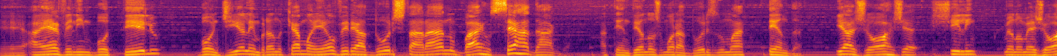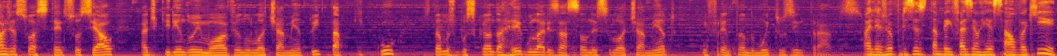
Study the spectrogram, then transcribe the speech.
É, a Evelyn Botelho, bom dia, lembrando que amanhã o vereador estará no bairro Serra d'Água, atendendo aos moradores numa tenda. E a Georgia Schilling, meu nome é Jorge, sou assistente social, adquirindo um imóvel no loteamento Itapicu. Estamos buscando a regularização nesse loteamento, enfrentando muitos entraves. Olha, eu preciso também fazer um ressalvo aqui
